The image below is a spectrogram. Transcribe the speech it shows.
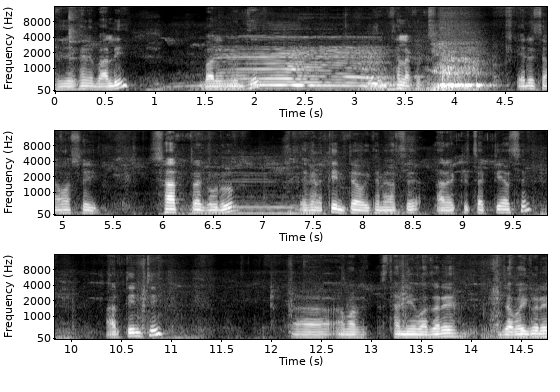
এই যে এখানে বালি। বালির মধ্যে খেলা করছে। এটা হচ্ছে আমার সেই সাতটা গরুর, এখানে তিনটা ওইখানে আছে আর একটি চারটি আছে, আর তিনটি আমার স্থানীয় বাজারে জবাই করে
